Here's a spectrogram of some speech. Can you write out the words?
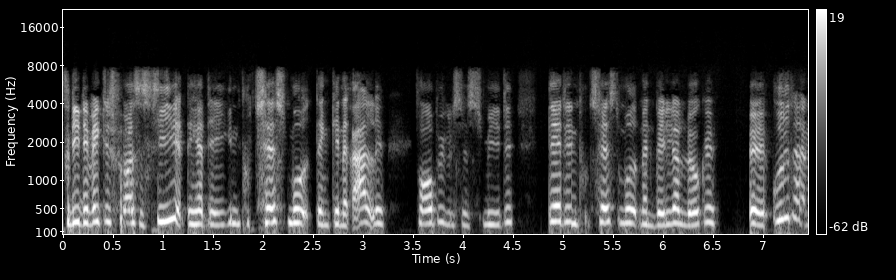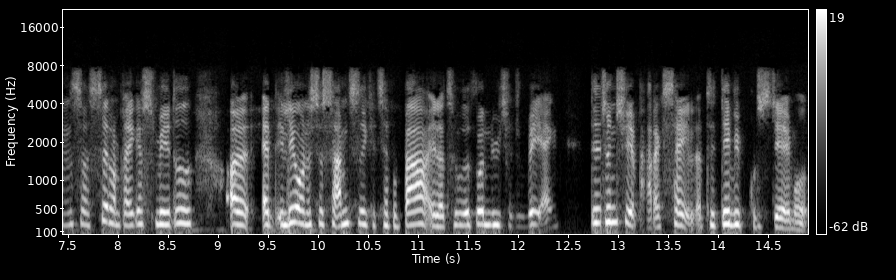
Fordi det er vigtigt for os at sige, at det her det er ikke en protest mod den generelle forebyggelse af smitte. Det er, det en protest mod, at man vælger at lukke øh, uddannelser, selvom der ikke er smittet, og at eleverne så samtidig kan tage på bar eller tage ud og få en ny tatovering. Det synes vi er paradoxalt, og det er det, vi protesterer imod.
